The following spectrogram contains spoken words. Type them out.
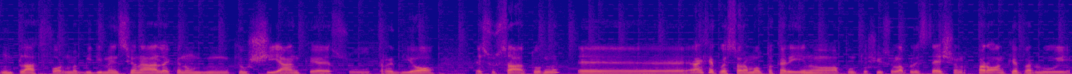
un platform bidimensionale che, non, che uscì anche su 3DO e su Saturn. E anche questo era molto carino, appunto uscì sulla PlayStation, però anche per lui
